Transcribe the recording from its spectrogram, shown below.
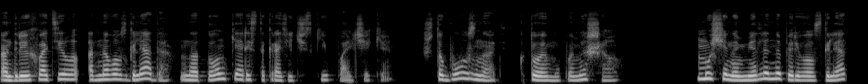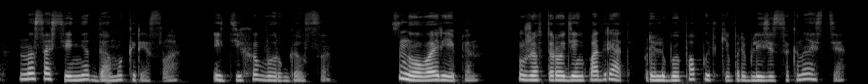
Андрею хватило одного взгляда на тонкие аристократические пальчики, чтобы узнать, кто ему помешал. Мужчина медленно перевел взгляд на соседнее дамы кресла и тихо выругался. Снова Репин. Уже второй день подряд, при любой попытке приблизиться к Насте,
